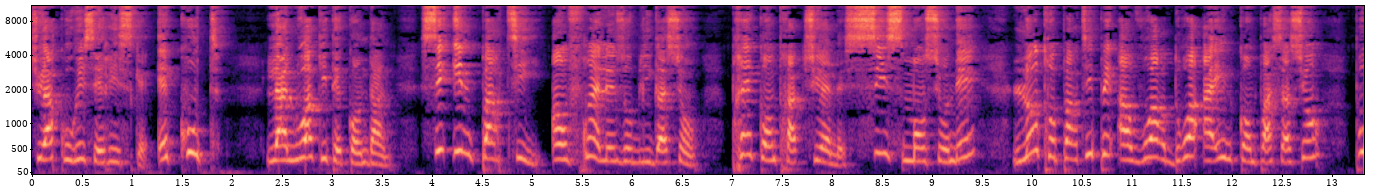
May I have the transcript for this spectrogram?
tu as couru ces risques. Écoute la loi qui te condamne. Si une partie enfreint les obligations précontractuelles 6 mentionnées, l'autre partie peut avoir droit à une compensation pour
